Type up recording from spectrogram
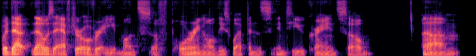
but that that was after over eight months of pouring all these weapons into Ukraine. So um,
